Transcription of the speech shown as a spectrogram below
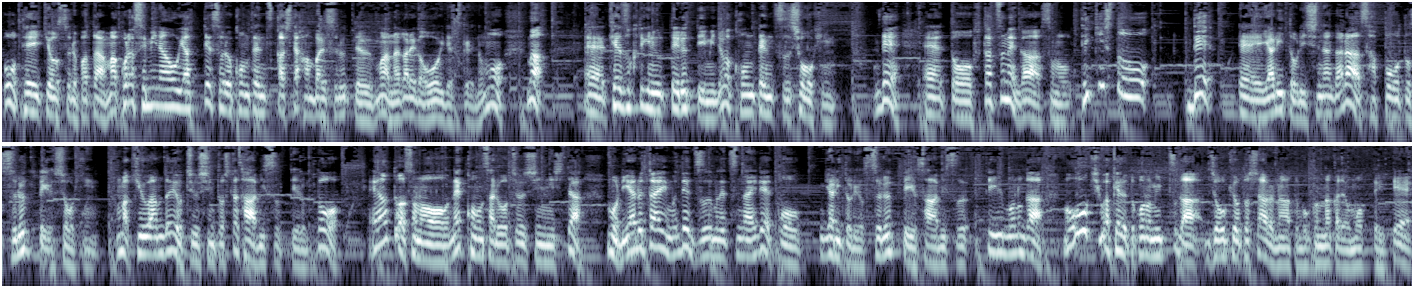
を提供するパターン。まあ、これはセミナーをやって、それをコンテンツ化して販売するっていう、まあ、流れが多いですけれども、まあ、えー継続的に売っているっていう意味ではコンテンツ商品。で、えっ、と、二つ目が、そのテキストで、えーやり取りしながらサポートするっていう商品。まあ、Q&A を中心としたサービスっていうのと、えーあとはそのね、コンサルを中心にした、もうリアルタイムでズームで繋いで、こう、やり取りをするっていうサービスっていうものが、まあ、大きく分けるとこの3つが状況としてあるなと僕の中で思っていて、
